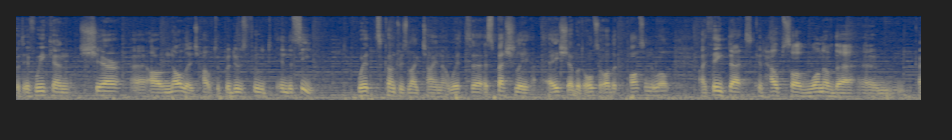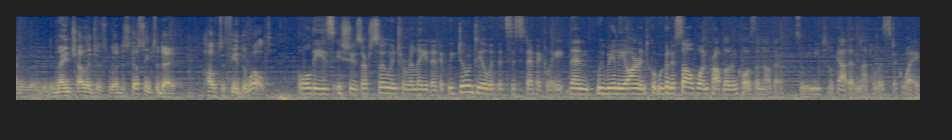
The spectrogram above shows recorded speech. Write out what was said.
But if we can share uh, our knowledge how to produce food in the sea with countries like China, with uh, especially Asia, but also other parts in the world, I think that could help solve one of the um, kind of the, the main challenges we are discussing today, how to feed the world all these issues are so interrelated. If we don't deal with it systemically, then we really aren't, we're going to solve one problem and cause another. So we need to look at it in that holistic way.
